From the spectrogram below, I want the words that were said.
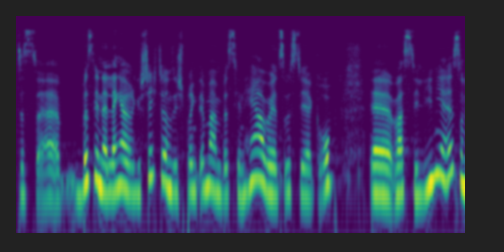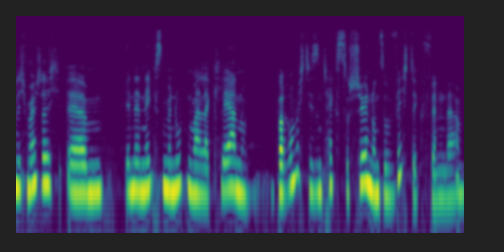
das ist äh, ein bisschen eine längere Geschichte und sie springt immer ein bisschen her, aber jetzt wisst ihr grob, äh, was die Linie ist. Und ich möchte euch ähm, in den nächsten Minuten mal erklären, warum ich diesen Text so schön und so wichtig finde.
